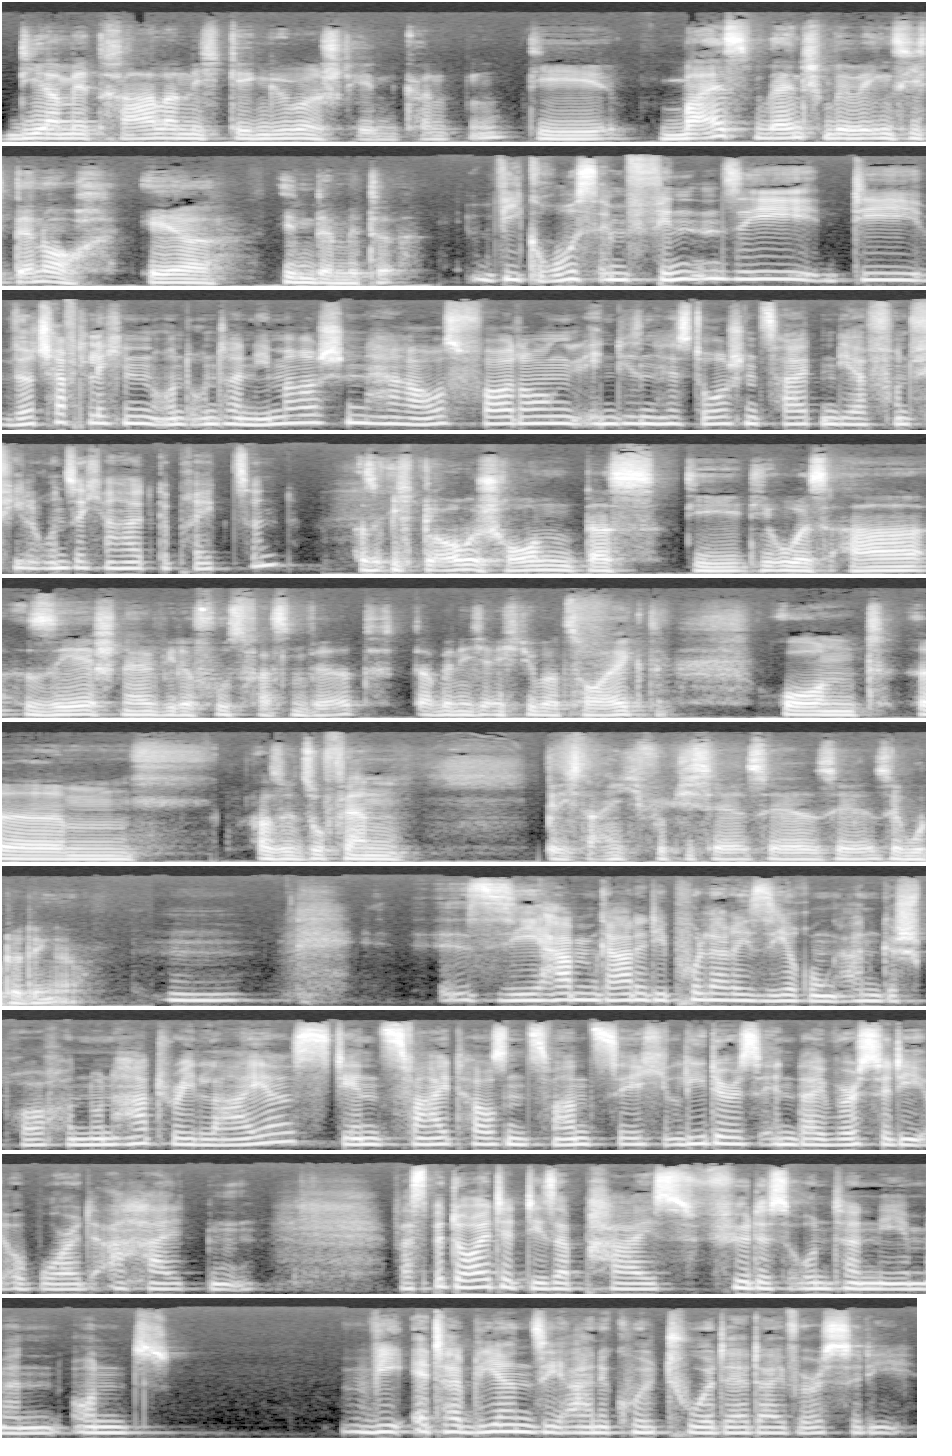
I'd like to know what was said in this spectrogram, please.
diametraler nicht gegenüberstehen könnten. Die meisten Menschen bewegen sich dennoch eher in der Mitte. Wie groß empfinden Sie die wirtschaftlichen und unternehmerischen Herausforderungen in diesen historischen Zeiten, die ja von viel Unsicherheit geprägt sind? Also ich glaube schon, dass die, die USA sehr schnell wieder Fuß fassen wird. Da bin ich echt überzeugt. Und ähm, also insofern bin ich da eigentlich wirklich sehr, sehr, sehr, sehr gute Dinge. Hm. Sie haben gerade die Polarisierung angesprochen. Nun hat Relias den 2020 Leaders in Diversity Award erhalten. Was bedeutet dieser Preis für das Unternehmen und wie etablieren Sie eine Kultur der Diversity?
